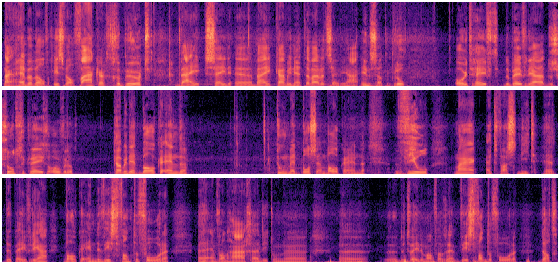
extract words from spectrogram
nou ja, hebben wel, is wel vaker gebeurd bij, CD, bij kabinetten waar het CDA in zat. Ik bedoel, ooit heeft de PvdA de schuld gekregen over dat kabinet Balkenende toen met Bos en Balkenende viel. Maar het was niet de PvdA. Balkenende wist van tevoren. Uh, en Van Hagen, die toen uh, de tweede man van de wist van tevoren dat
